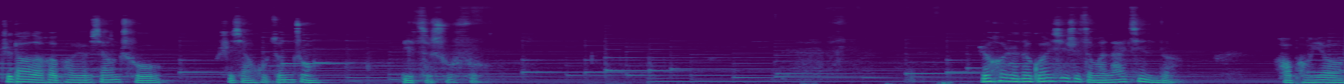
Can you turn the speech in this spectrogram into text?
知道了，和朋友相处是相互尊重，彼此舒服。人和人的关系是怎么拉近的？好朋友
